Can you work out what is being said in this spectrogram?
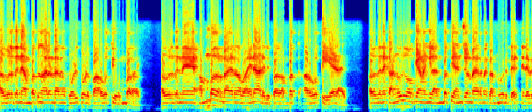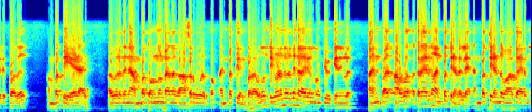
അതുപോലെ തന്നെ അമ്പത്തിനാലുണ്ടായിരുന്ന കോഴിക്കോട് ഇപ്പൊ അറുപത്തി ഒമ്പതായി അതുപോലെ തന്നെ അമ്പത് ഉണ്ടായിരുന്ന വയനാടിൽ ഇപ്പൊ അമ്പത്തി അറുപത്തി ഏഴായി അതുപോലെ തന്നെ കണ്ണൂർ നോക്കുകയാണെങ്കിൽ അൻപത്തി അഞ്ചുണ്ടായിരുന്ന കണ്ണൂരിൽ നിലവിൽ ഇപ്പോൾ അത് അമ്പത്തി ഏഴായി അതുപോലെ തന്നെ അമ്പത്തി ഒന്നുണ്ടായിരുന്ന കാസർഗോഡ് ഇപ്പം അൻപത്തി ഒൻപത് അതൊന്നും തിരുവനന്തപുരത്തിന്റെ കാര്യം ഒന്ന് നോക്കി നോക്കിയാൽ നിങ്ങൾ അൻപ അറുപത് എത്രയായിരുന്നു? അൻപത്തിരണ്ട് അല്ലെ? അൻപത്തിരണ്ട് മാർക്കായിരുന്നു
